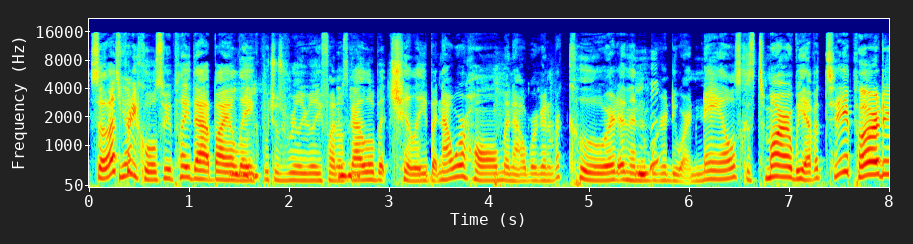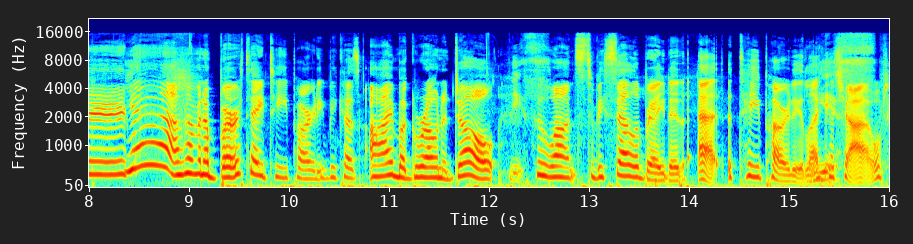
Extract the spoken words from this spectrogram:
So that's Yep. pretty cool. So we played that by Mm-hmm. a lake, which was really, really fun. It was got a little bit chilly, but now we're home and now we're going to record and then Mm-hmm. we're going to do our nails because tomorrow we have a tea party. Yeah, I'm having a birthday tea party because I'm a grown adult Yes. who wants to be celebrated at a tea party like Yes. a child.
